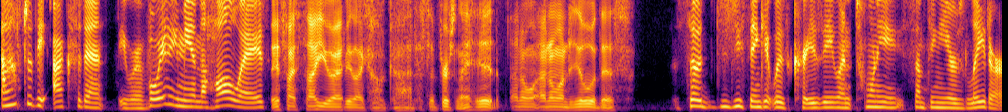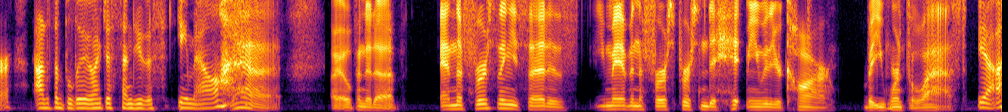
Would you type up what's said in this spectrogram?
after the accident, you were avoiding me in the hallways. If I saw you, I'd be like, "Oh God, that's the person I hit. I don't, I don't want to deal with this." So, did you think it was crazy when 20 something years later, out of the blue, I just send you this email? Yeah. I opened it up. And the first thing you said is, You may have been the first person to hit me with your car, but you weren't the last. Yeah.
